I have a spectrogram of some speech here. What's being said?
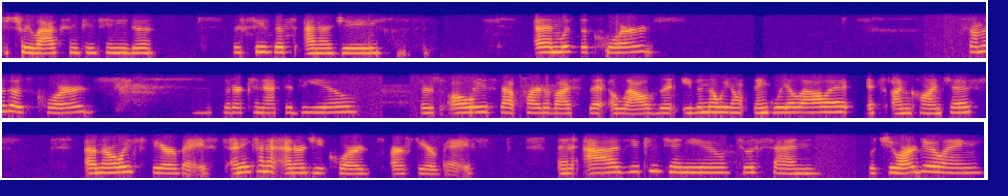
Just relax and continue to receive this energy. And with the cords, some of those cords that are connected to you, there's always that part of us that allows it, even though we don't think we allow it, it's unconscious. And they're always fear based. Any kind of energy cords are fear based. And as you continue to ascend, which you are doing,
